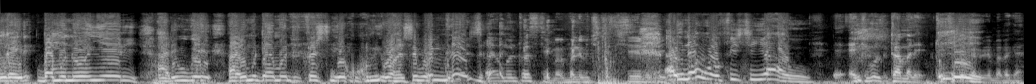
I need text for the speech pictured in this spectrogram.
nga eri- bamunoonya eri ali mu diamond trust yekukumi wansi w'emmeeza. Diamond Trust, bali mu kiti- kiti- alinawo ofiisi yaawo. Ekibuuzo tamale Eh. mabega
